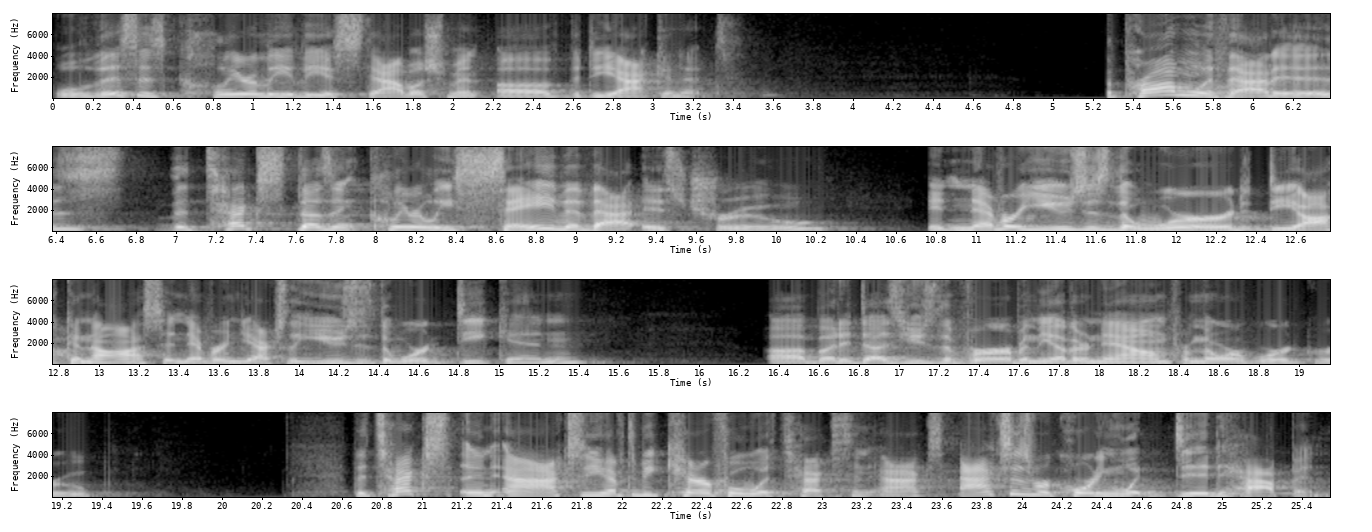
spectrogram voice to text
well, this is clearly the establishment of the diaconate. The problem with that is the text doesn't clearly say that that is true. It never uses the word diakonos, it never actually uses the word deacon, uh, but it does use the verb and the other noun from the word group. The text in Acts, you have to be careful with text in Acts. Acts is recording what did happen,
